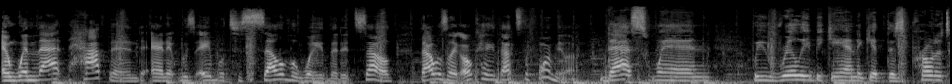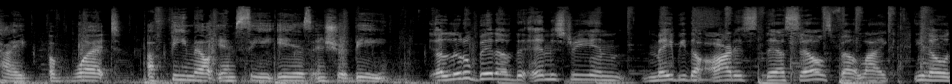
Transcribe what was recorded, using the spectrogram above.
And when that happened and it was able to sell the way that it sold, that was like, okay, that's the formula. That's when we really began to get this prototype of what a female MC is and should be. a little bit of the industry and maybe the artists themselves felt like, you know,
